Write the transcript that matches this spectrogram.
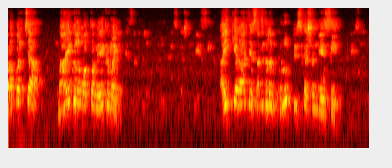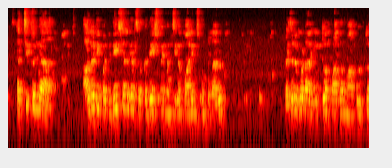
ప్రపంచ నాయకులు మొత్తం ఏకమై ఐక్యరాజ్య సమితిలో గ్రూప్ డిస్కషన్ చేసి ఖచ్చితంగా ఆల్రెడీ పది దేశాలు కలిసి ఒక దేశమే మంచిగా పాలించుకుంటున్నారు. ప్రజలు కూడా యుద్ధోన్మాదం మాకొద్దు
